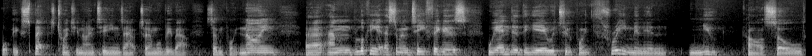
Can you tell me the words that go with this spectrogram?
what we expect 2019's outturn will be about 7.9. Uh, and looking at SMMT figures, we ended the year with 2.3 million new cars sold,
